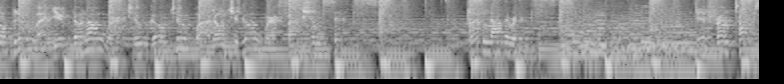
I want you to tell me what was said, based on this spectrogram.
you're blue and you don't know where to go to. Why don't you go where fashion sits? Putting on the ritz. Different types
